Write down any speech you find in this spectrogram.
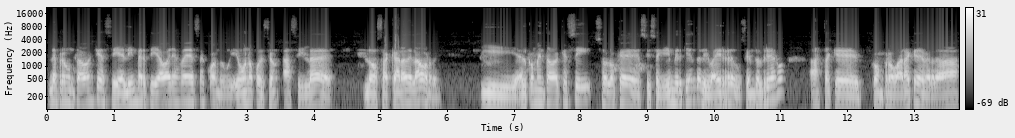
le preguntaban que si él invertía varias veces cuando iba a una posición así le, lo sacara de la orden. Y él comentaba que sí, solo que si seguía invirtiendo le iba a ir reduciendo el riesgo hasta que comprobara que de verdad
